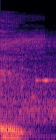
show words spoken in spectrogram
Mm-hmm.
